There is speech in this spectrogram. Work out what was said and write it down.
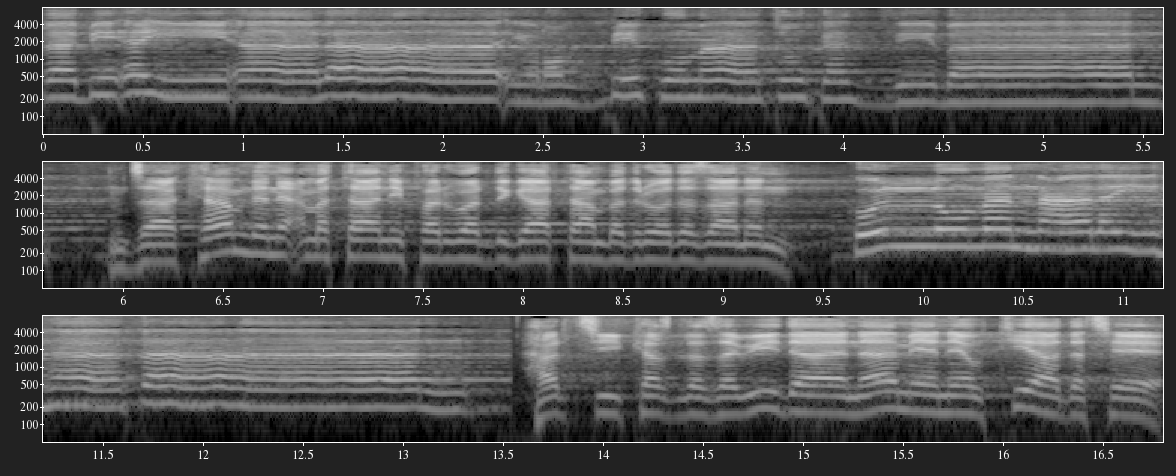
فبأي آلاء ربكما تكذبان؟ لە نیعمەتانی پەروەردگارتان بەدرۆ دەزانن. كل من عليها فان. لە زەویدا نامێنێ و تیا دەچێ.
